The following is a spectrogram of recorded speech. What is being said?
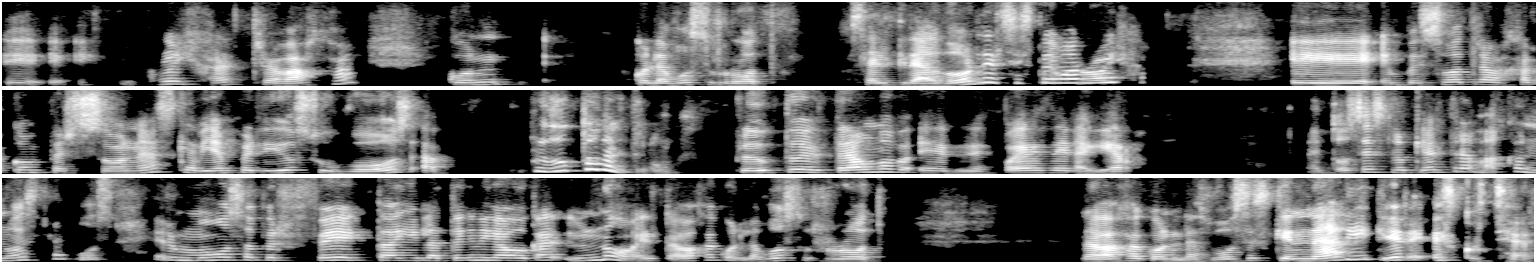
eh, eh Roy Hart trabaja con, con la voz rota. O sea, el creador del sistema Roy eh, empezó a trabajar con personas que habían perdido su voz producto del trauma, producto del trauma después de la guerra. Entonces, lo que él trabaja no es la voz hermosa, perfecta y la técnica vocal, no, él trabaja con la voz rota, trabaja con las voces que nadie quiere escuchar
